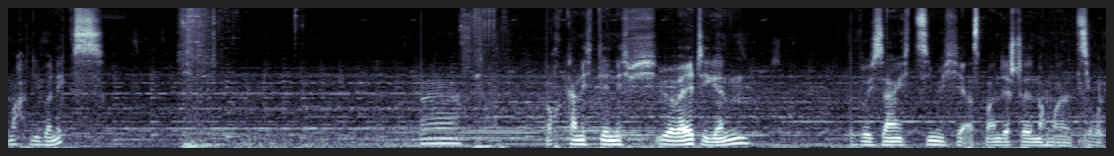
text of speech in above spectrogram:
mach lieber nix. Äh, noch kann ich den nicht überwältigen. Da würde ich sagen, ich ziehe mich hier erstmal an der Stelle nochmal zurück.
